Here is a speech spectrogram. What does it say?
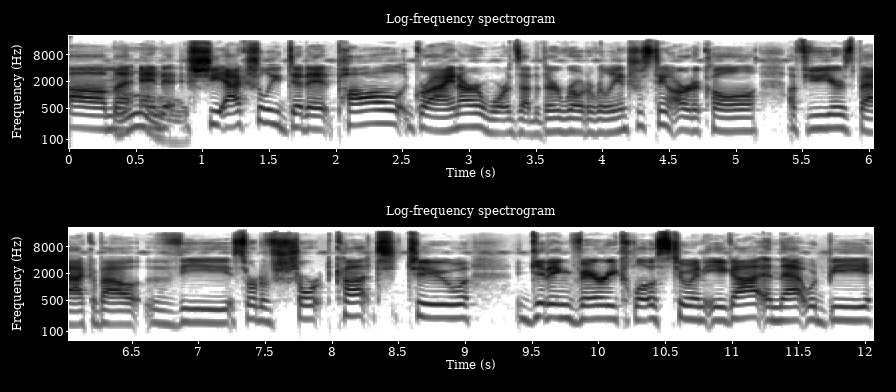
Um, and she actually did it. Paul Grein, our awards editor, wrote a really interesting article a few years back about the sort of shortcut to getting very close to an EGOT, and that would be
